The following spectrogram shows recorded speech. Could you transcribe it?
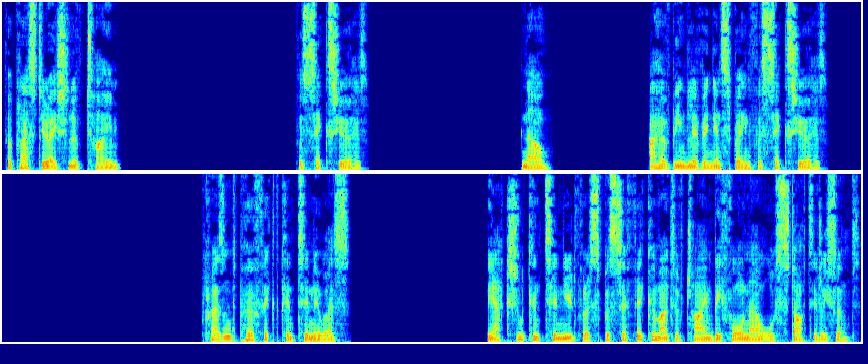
For plus duration of time. For six years. Now. I have been living in Spain for six years. Present perfect continuous. The action continued for a specific amount of time before now or started recent.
